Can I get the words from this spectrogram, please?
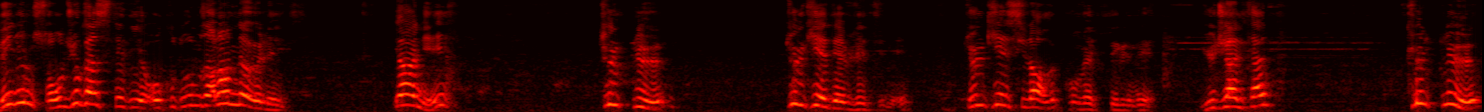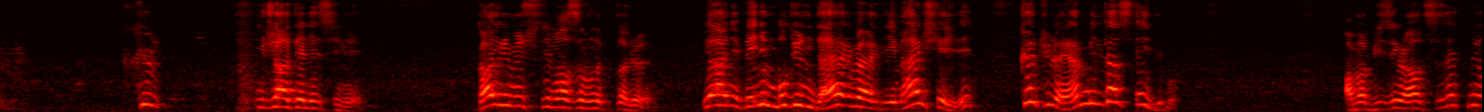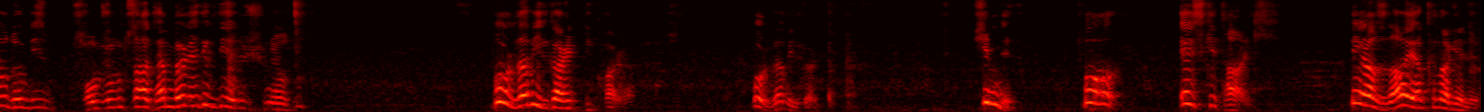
benim solcu gazete diye okuduğum zaman da öyleydi. Yani Türklüğü, Türkiye Devleti'ni, Türkiye Silahlı Kuvvetleri'ni yücelten Kürtlüğü, Kürt mücadelesini, gayrimüslim azınlıkları, yani benim bugün değer verdiğim her şeyi kötüleyen bir gazeteydi bu. Ama bizi rahatsız etmiyordu. Biz solculuk zaten böyledir diye düşünüyorduk. Burada bir gariplik var arkadaşlar. Burada bir gariplik. Şimdi bu eski tarih. Biraz daha yakına gelelim.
